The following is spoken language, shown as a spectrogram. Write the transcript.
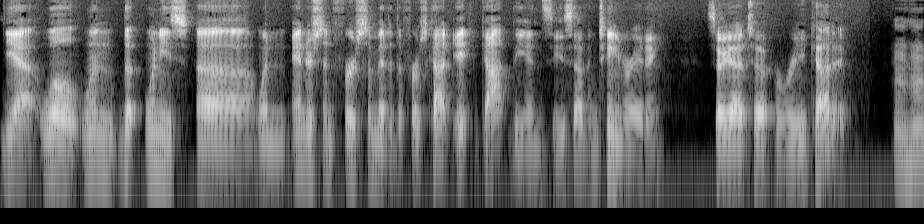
Yeah, well, when the when he's uh, when Anderson first submitted the first cut, it got the NC-17 rating, so he had to recut it. Mm-hmm.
